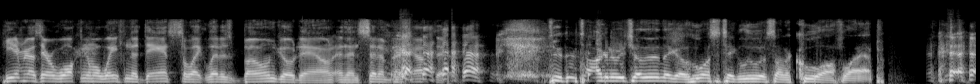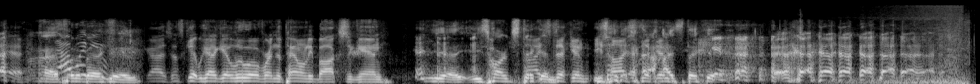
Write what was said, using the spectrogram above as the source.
he didn't realize they were walking him away from the dance to like let his bone go down and then send him back out there. Dude, they're talking to each other and they go, Who wants to take Lewis on a cool off lap? All right, that put when him back in. Guys, let's get we got to get Lou over in the penalty box again. Yeah, he's hard sticking. High sticking. sticking. He's high sticking. high sticking.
